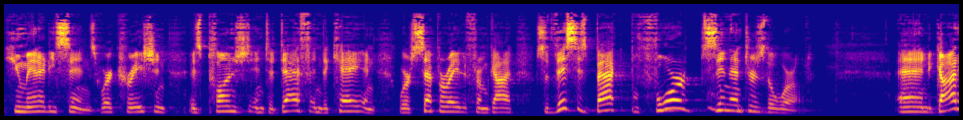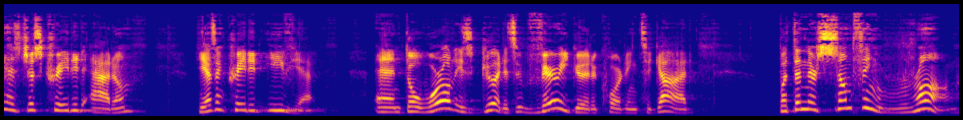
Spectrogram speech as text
humanity sins, where creation is plunged into death and decay, and we're separated from God. So, this is back before sin enters the world. And God has just created Adam, He hasn't created Eve yet. And the world is good, it's very good according to God. But then there's something wrong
